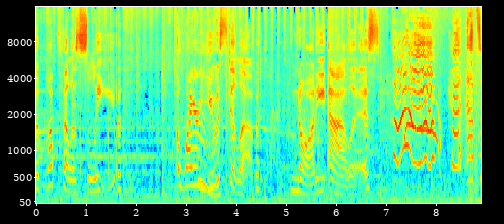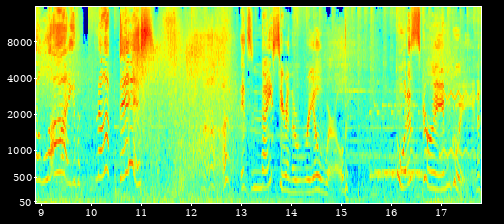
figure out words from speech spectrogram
The pup fell asleep. Oh, why are you still up? Naughty Alice. Ah! Catnap's alive! Not this! Uh, it's nice here in the real world. What a scream queen.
